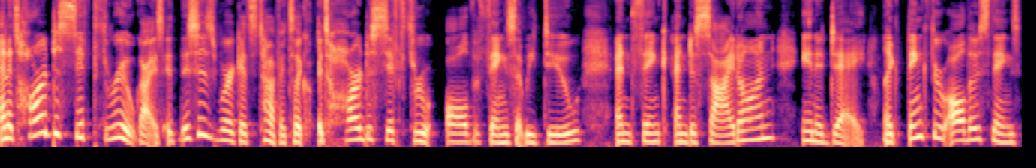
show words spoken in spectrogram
And it's hard to sift through, guys. It, this is where it gets tough. It's like, it's hard to sift through all the things that we do and think and decide on in a day. Like, think through all those things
